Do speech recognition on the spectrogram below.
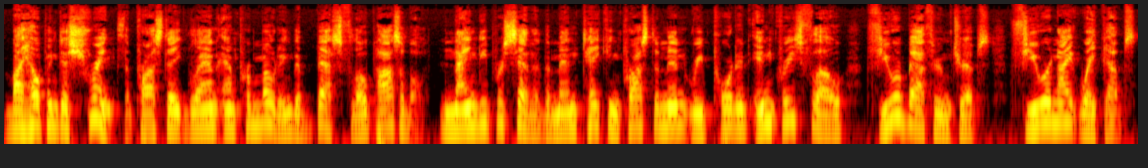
by helping to shrink the prostate gland and promoting the best flow possible. 90% of the men taking Prostamin reported increased flow, fewer bathroom trips, fewer night wake ups,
